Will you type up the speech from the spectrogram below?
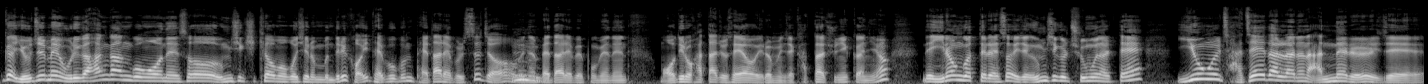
그러니까 요즘에 우리가 한강공원에서 음식 시켜 먹으시는 분들이 거의 대부분 배달 앱을 쓰죠. 왜냐면 음. 배달 앱에 보면은 뭐 어디로 갖다 주세요 이러면 이제 갖다 주니까요. 근데 이런 것들에서 이제 음식을 주문할 때 이용을 자제해 달라는 안내를 이제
